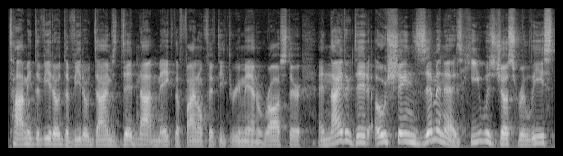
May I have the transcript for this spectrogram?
Tommy DeVito, DeVito Dimes did not make the final 53 man roster, and neither did Oshane Ximines. He was just released,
